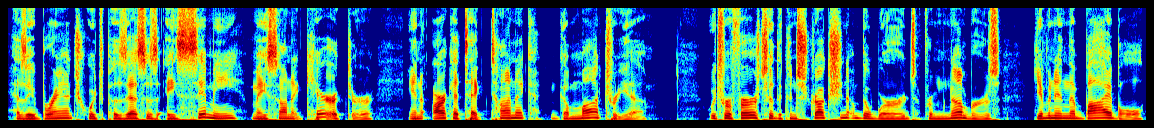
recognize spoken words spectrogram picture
has a branch which possesses a semi Masonic character in architectonic gematria, which refers to the construction of the words from numbers given in the Bible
